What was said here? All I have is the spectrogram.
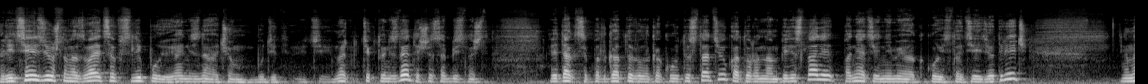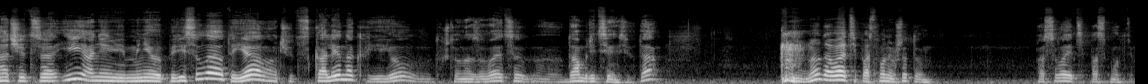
рецензию, что называется, вслепую. Я не знаю, о чем будет идти. Но те, кто не знает, я сейчас объясню. Значит, редакция подготовила какую-то статью, которую нам переслали. Понятия не имею, о какой статье идет речь. Значит, и они мне ее пересылают, и я значит, с коленок ее, что называется, э, дам рецензию. Да? Ну, давайте посмотрим, что там посылается, посмотрим.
